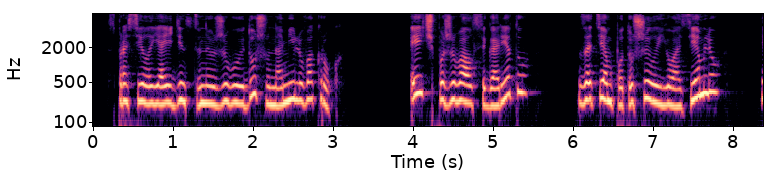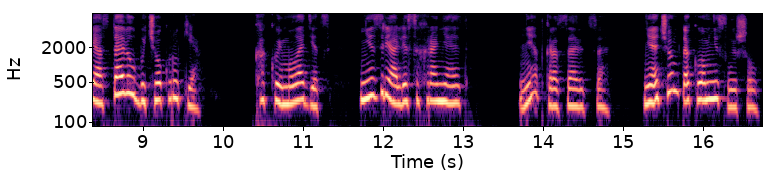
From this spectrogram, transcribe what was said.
— спросила я единственную живую душу на милю вокруг. Эйч пожевал сигарету, затем потушил ее о землю и оставил бычок в руке. Какой молодец! Не зря лес охраняет. Нет, красавица, ни о чем таком не слышал.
